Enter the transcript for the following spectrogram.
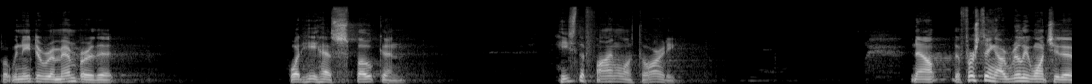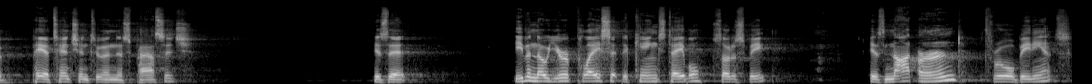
But we need to remember that what he has spoken, he's the final authority. Now, the first thing I really want you to pay attention to in this passage is that even though your place at the king's table, so to speak, is not earned through obedience,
